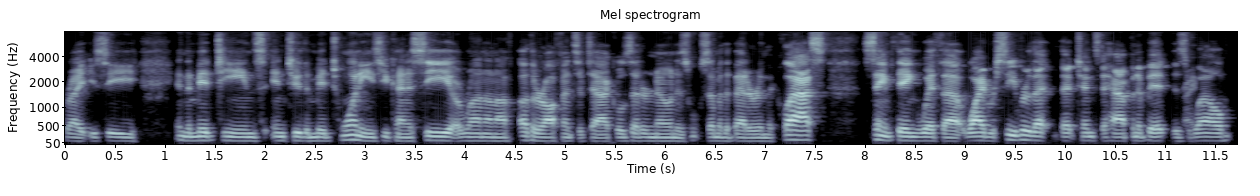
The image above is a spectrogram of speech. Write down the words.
right? You see in the mid-teens into the mid-20s you kind of see a run on off other offensive tackles that are known as some of the better in the class. Same thing with uh, wide receiver that that tends to happen a bit as Right. well.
